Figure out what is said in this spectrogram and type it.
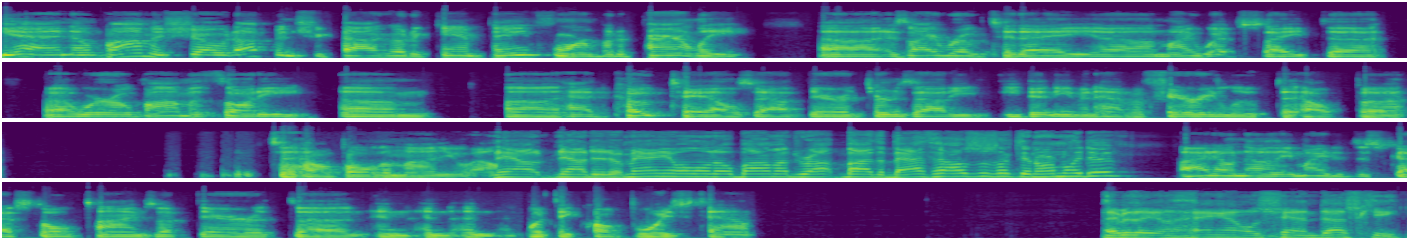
Yeah, and Obama showed up in Chicago to campaign for him, but apparently, uh, as I wrote today uh, on my website, uh, uh, where Obama thought he um, uh, had coattails out there, it turns out he, he didn't even have a ferry loop to help to help old Emanuel. Now, now, did Emanuel and Obama drop by the bathhouses like they normally do? I don't know. They might have discussed old times up there at uh, in, in, in what they call Boys Town. Maybe they can hang out with Sandusky.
